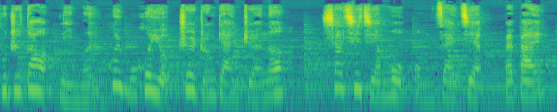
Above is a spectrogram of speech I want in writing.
不知道你们会不会有这种感觉呢？下期节目我们再见，拜拜。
